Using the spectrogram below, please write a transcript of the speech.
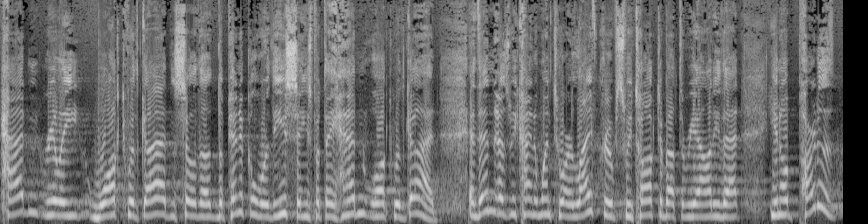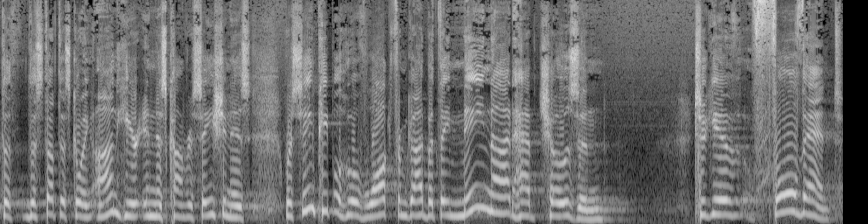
hadn't really walked with God. And so the, the pinnacle were these things, but they hadn't walked with God. And then as we kind of went to our life groups, we talked about the reality that, you know, part of the, the stuff that's going on here in this conversation is we're seeing people who have walked from God, but they may not have chosen to give full vent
